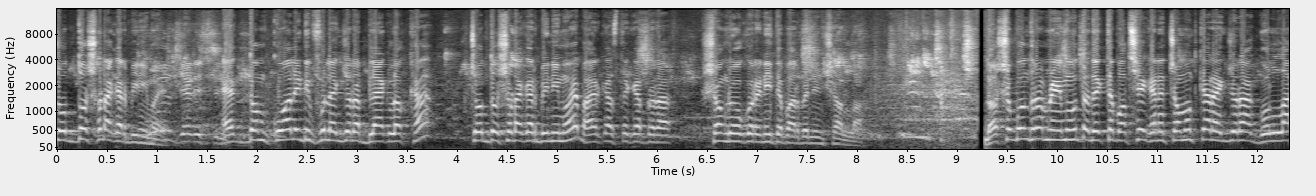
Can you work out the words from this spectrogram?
চোদ্দশো টাকার বিনিময়ে। একদম কোয়ালিটি ফুল একজোড়া ব্ল্যাক লক্ষা। চোদ্দশো টাকার বিনিময়ে ভাইয়ের কাছ থেকে আপনারা সংগ্রহ করে নিতে পারবেন ইনশাল্লাহ দর্শক বন্ধুরা আমরা এই মুহূর্তে দেখতে পাচ্ছি এখানে চমৎকার একজোড়া গোল্লা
